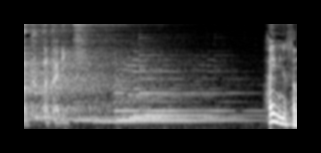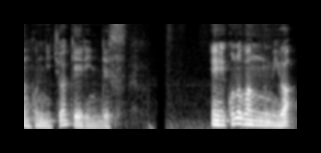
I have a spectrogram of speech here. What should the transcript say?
各語りはい、皆さん、こんにちは、ケイリンです。えーこの番組は、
